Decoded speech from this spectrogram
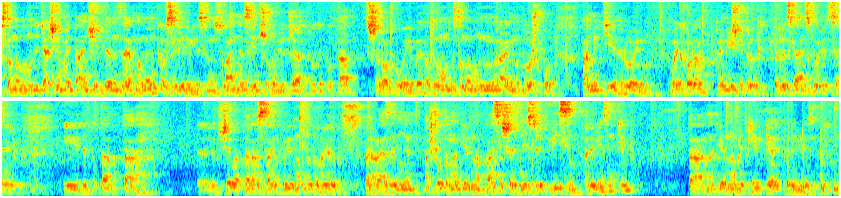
встановлено дитячий майданчик ДНЗ Малинка в селі Гвіз, фінансування з іншого бюджету. Депутат Широкової виготовлено встановлену меморіальну дошку пам'яті герою Вихора, приміщення Прилеслянського ліцею. І депутата е, Юрчила Тараса відповідно до договору перевезення маршрута надвірна пасіча змістюють 8 перевізників та надвірна батьків 5 перевізників.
